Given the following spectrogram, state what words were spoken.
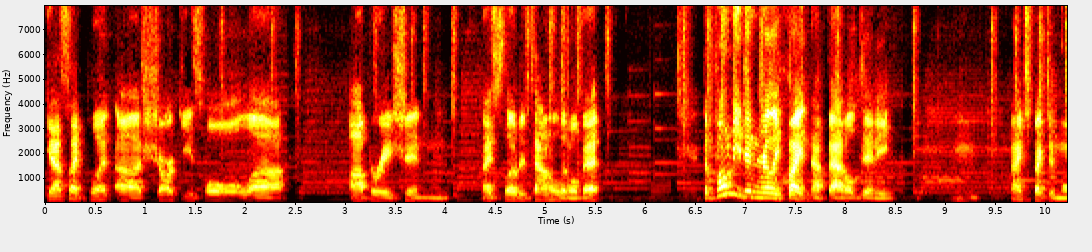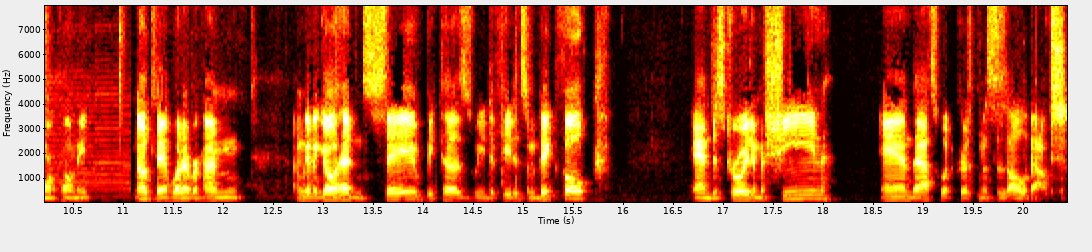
guess I put uh, Sharky's whole uh, operation. I slowed it down a little bit. The pony didn't really fight in that battle, did he? I expected more pony. Okay, whatever. I'm I'm gonna go ahead and save because we defeated some big folk and destroyed a machine, and that's what Christmas is all about.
